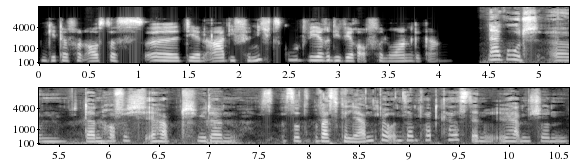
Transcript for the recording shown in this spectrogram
man geht davon aus, dass äh, DNA, die für nichts gut wäre, die wäre auch verloren gegangen. Na gut, ähm, dann hoffe ich, ihr habt wieder so was gelernt bei unserem Podcast, denn wir haben schon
